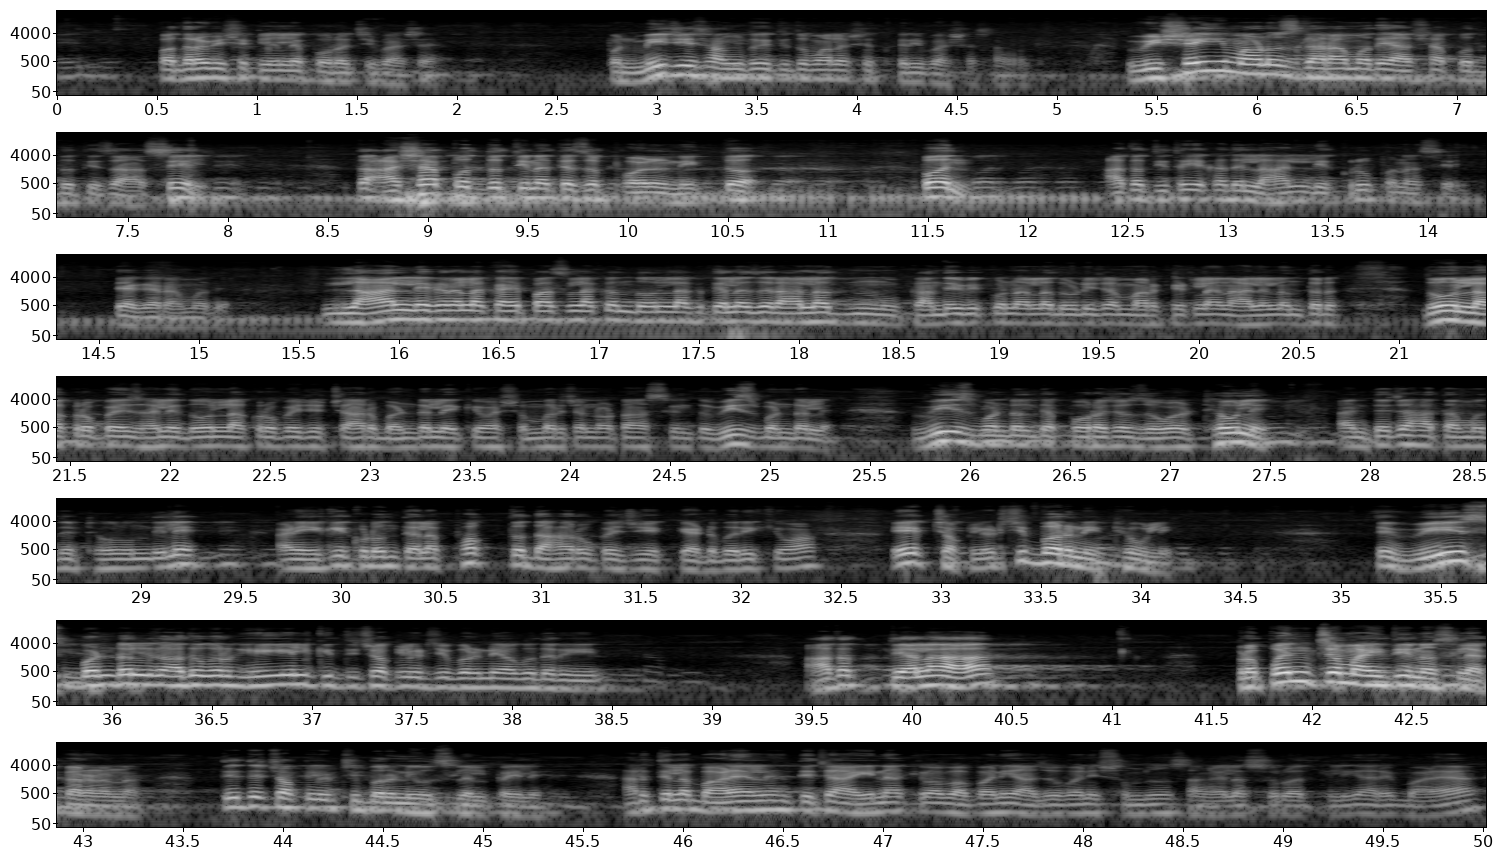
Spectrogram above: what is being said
पंधरावी शिकलेल्या पोराची भाषा आहे. पण मी जी सांगतोय ती तुम्हाला शेतकरी भाषा सांगतो. विषयी माणूस घरामध्ये अशा पद्धतीचा असेल तर अशा पद्धतीनं त्याचं फळ निघतं. पण आता तिथे एखादं लहान लेकरू पण असेल त्या घरामध्ये लहान लेकराला काय पाच लाख आणि दोन लाख त्याला जर आला कांदे विकून आला दोडीच्या मार्केटला आणि आल्यानंतर दोन लाख रुपये झाले दोन लाख रुपयाचे चार बंडल आहे किंवा शंभरच्या नोटा असतील तर वीस बंडल आहे. वीस बंडल त्या पोराच्या जवळ ठेवले आणि त्याच्या हातामध्ये ठेवून दिले आणि एकीकडून त्याला फक्त दहा रुपयाची एक कॅडबरी किंवा एक चॉकलेटची बरणी ठेवली. ते वीस बंडल अगोदर घेईल किती चॉकलेटची बरणी अगोदर घेईल आता त्याला प्रपंच माहिती नसल्या कारणानं ते ते चॉकलेटची बरणी उचलेल पहिले. अरे त्याला बाळ्याला त्याच्या आईना किंवा बाबांनी आजोबांनी समजून सांगायला सुरुवात केली. अरे बाळ्या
